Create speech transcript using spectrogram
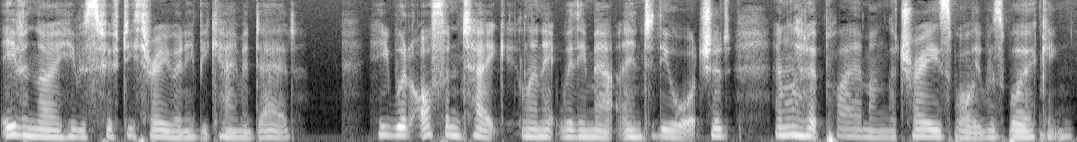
even though he was 53 when he became a dad. He would often take Lynette with him out into the orchard and let her play among the trees while he was working.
